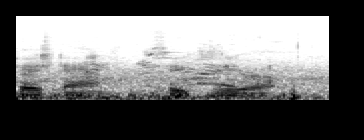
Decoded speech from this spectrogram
touchdown, 6-0.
